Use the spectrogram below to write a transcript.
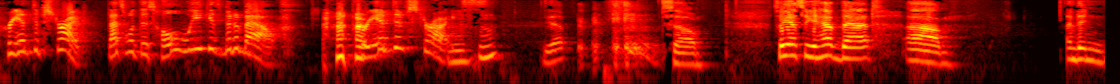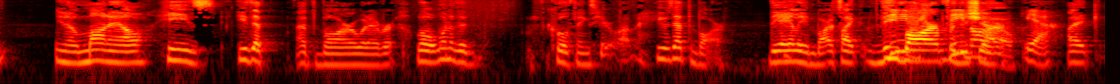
Preemptive strike. That's what this whole week has been about. Preemptive strikes. Yep. so, so yeah, so you have that, um, and then you know Mon-El, he's he's at at the bar or whatever. Well, one of the cool things here, he was at the bar, the alien bar. It's like the, bar for the, bar. show. Yeah. Like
